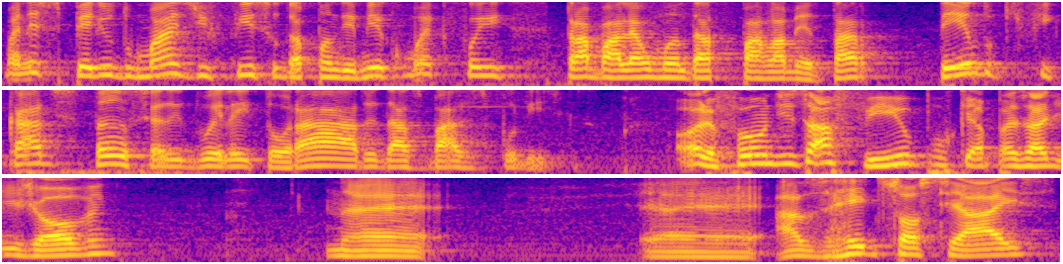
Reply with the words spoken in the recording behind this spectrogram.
Mas nesse período mais difícil da pandemia, como é que foi trabalhar o mandato parlamentar tendo que ficar à distância do eleitorado e das bases políticas? Olha, foi um desafio, porque apesar de jovem, né, é, as redes sociais.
